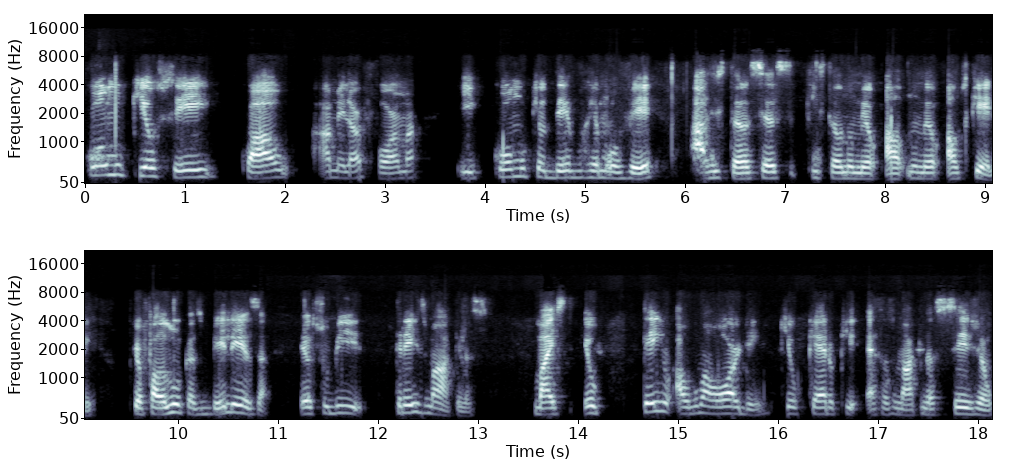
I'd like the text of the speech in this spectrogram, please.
Como que eu sei qual a melhor forma e como que eu devo remover as instâncias que estão no meu, no meu autoscaling? Porque eu falo, Lucas, beleza, eu subi três máquinas, mas eu tenho alguma ordem que eu quero que essas máquinas sejam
